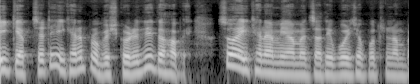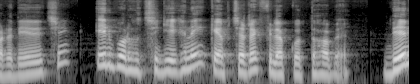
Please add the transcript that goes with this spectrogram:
এই ক্যাপচারটা এখানে প্রবেশ করে দিতে হবে। সো, এইখানে আমি আমার জাতীয় পরিচয়পত্রের নাম্বারটা দিয়ে দিচ্ছি। এরপর হচ্ছে কি এখানে ক্যাপচারটা ফিল আপ করতে হবে। দেন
